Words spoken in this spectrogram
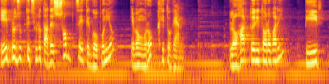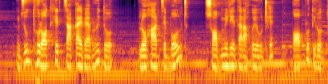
এই প্রযুক্তি ছিল তাদের সবচেয়ে গোপনীয় এবং রক্ষিত জ্ঞান। লোহার তৈরি তরবারি, তীর যুদ্ধ রথের চাকায় ব্যবহৃত লোহার যে বোল্ট, সব মিলিয়ে তারা হয়ে ওঠে অপ্রতিরোধ্য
